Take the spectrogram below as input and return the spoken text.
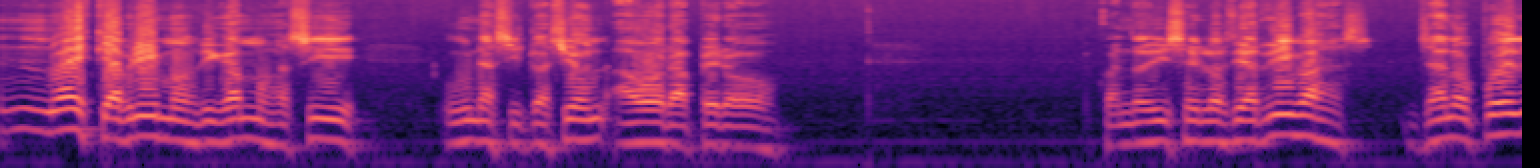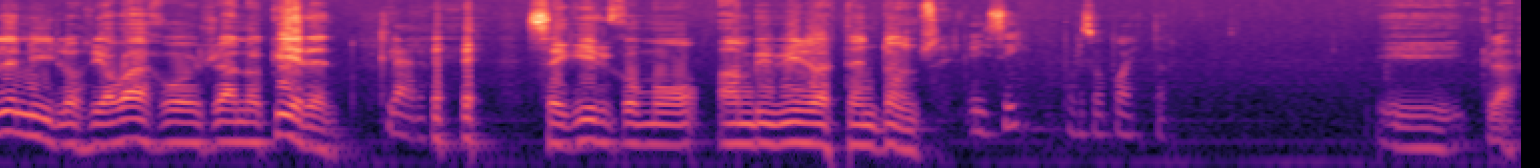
no es que abrimos, digamos así, una situación ahora, pero cuando dice los de arriba ya no pueden y los de abajo ya no quieren Claro. seguir como han vivido hasta entonces. Y sí, por supuesto. Y claro,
